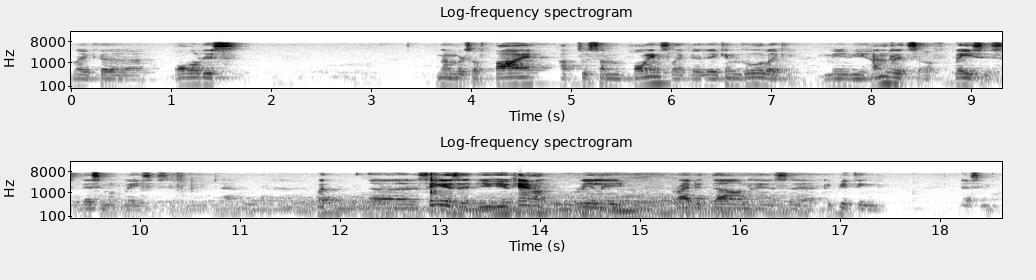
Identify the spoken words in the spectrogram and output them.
like uh, all these numbers of pi up to some points like uh, they can go like maybe hundreds of places decimal places but uh, the thing is you, you cannot really write it down as uh, repeating decimals.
